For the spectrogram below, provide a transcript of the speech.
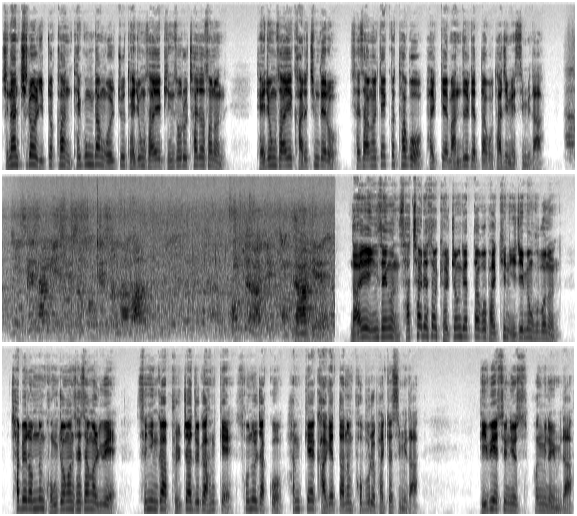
지난 7월 입적한 태공당 월주 대종사의 빈소를 찾아서는 대종사의 가르침대로 세상을 깨끗하고 밝게 만들겠다고 다짐했습니다. 이 세상의 질서 속에서나마 어, 공정하게 공평하게 나의 인생은 사찰에서 결정됐다고 밝힌 이재명 후보는 차별 없는 공정한 세상을 위해 스님과 불자들과 함께 손을 잡고 함께 가겠다는 포부를 밝혔습니다. BBS 뉴스 황민호입니다.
